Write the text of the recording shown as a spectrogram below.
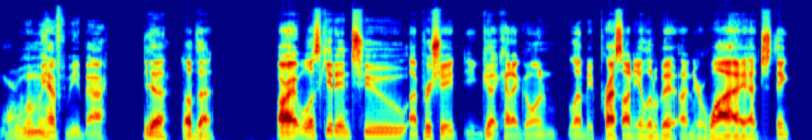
or when we have to be back. Yeah. Love that. All right. Well, let's get into. I appreciate you kind of going. Let me press on you a little bit on your why. I just think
